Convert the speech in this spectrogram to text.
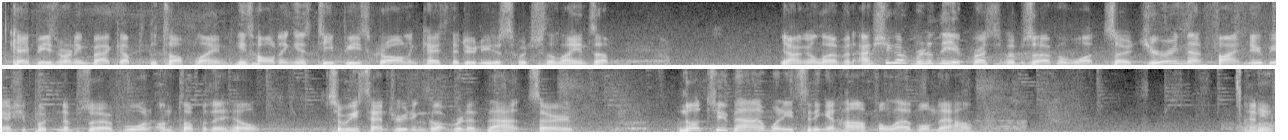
KP's running back up to the top lane. He's holding his TP scroll in case they do need to switch the lanes up. Young 11 actually got rid of the aggressive Observer Ward. So during that fight, NewBee actually put an Observer Ward on top of the hill. So he sentried and got rid of that. So not too bad when he's sitting at half a level now. And,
